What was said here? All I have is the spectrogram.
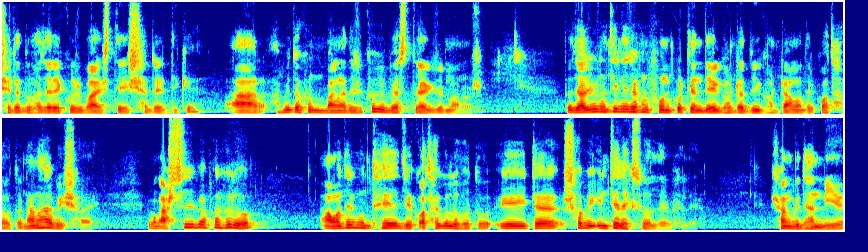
সেটা দু হাজার একুশ বাইশ তেইশ সালের দিকে। আর আমি তখন বাংলাদেশে খুবই ব্যস্ত একজন মানুষ। তো যার জন্য তিনি যখন ফোন করতেন, দেড় ঘণ্টা, দুই ঘণ্টা আমাদের কথা হতো, নানা বিষয়। এবং আশ্চর্য ব্যাপার হলো, আমাদের মধ্যে যে কথাগুলো হতো, এইটা সবই ইন্টেলেকচুয়াল লেভেলে সংবিধান নিয়ে,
